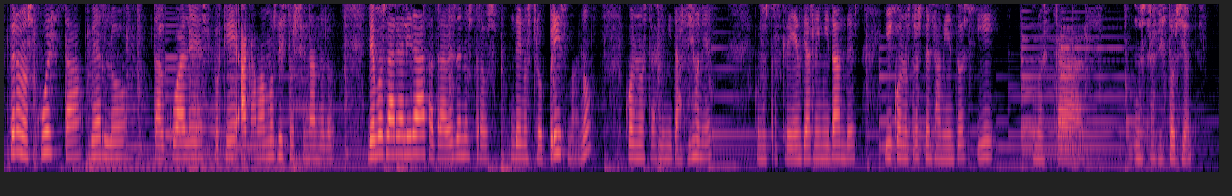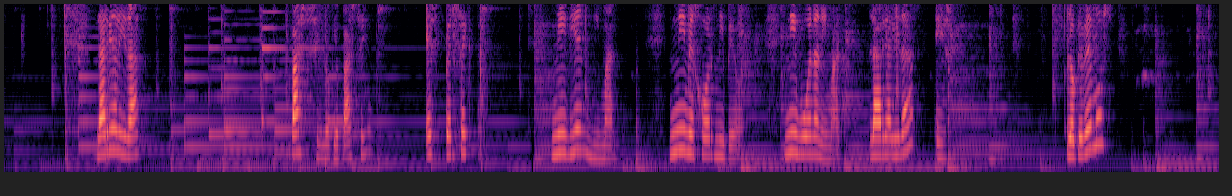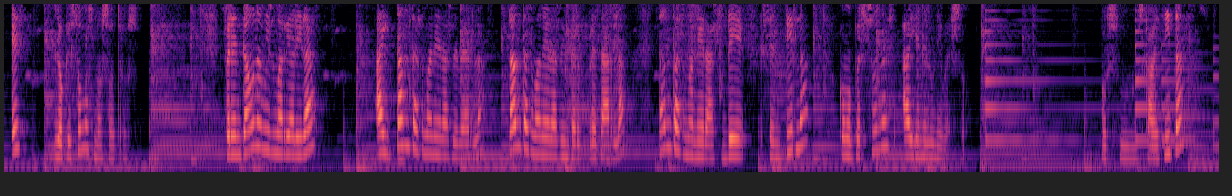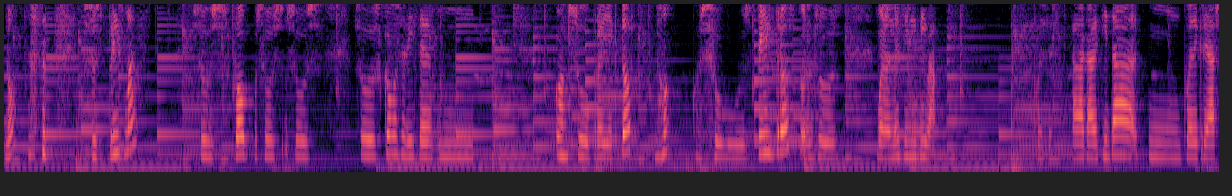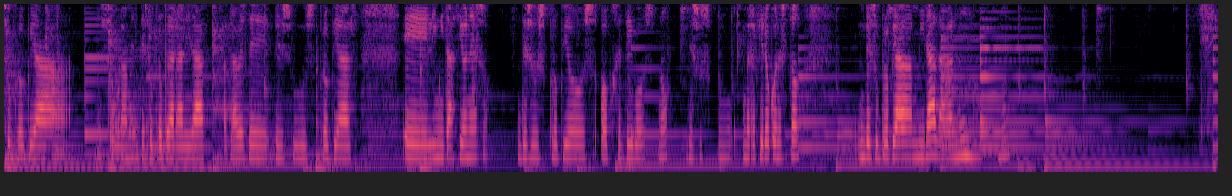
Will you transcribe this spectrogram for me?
Pero nos cuesta verlo tal cual es porque acabamos distorsionándolo. Vemos la realidad a través de, de nuestro prisma, ¿no? Con nuestras limitaciones, con nuestras creencias limitantes y con nuestros pensamientos y nuestras nuestras distorsiones. La realidad, pase lo que pase, es perfecta. Ni bien ni mal, ni mejor ni peor, ni buena ni mala. La realidad es lo que vemos es lo que somos nosotros. Frente a una misma realidad hay tantas maneras de verla, tantas maneras de interpretarla, tantas maneras de sentirla como personas hay en el universo. Por sus cabecitas, ¿no? sus prismas, sus, sus, sus, sus, ¿cómo se dice? Mm, con su proyector, ¿no? Con sus filtros, con sus... Bueno, en definitiva, pues eso, cada cabecita mm, puede crear su propia seguramente su propia realidad a través de, sus propias eh, limitaciones, de sus propios objetivos, ¿no? De sus, mm, me refiero con esto de su propia mirada al mundo. ¿no?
